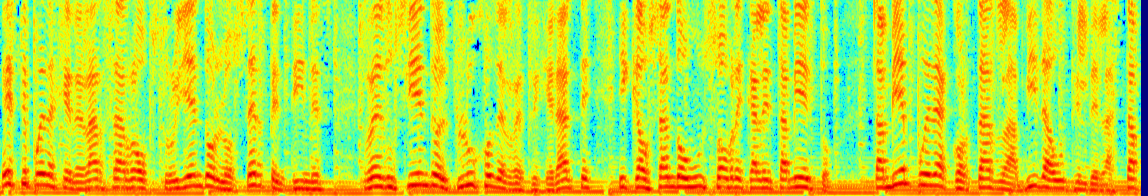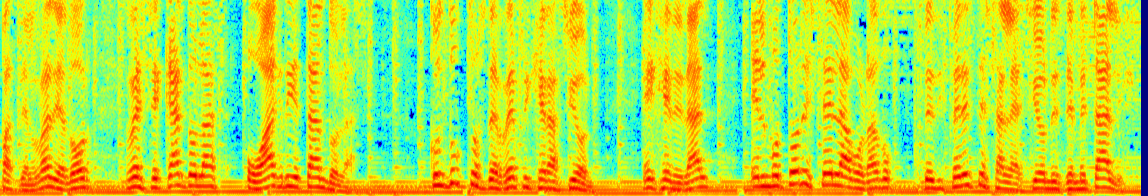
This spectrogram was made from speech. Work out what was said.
este puede generar sarro obstruyendo los serpentines, reduciendo el flujo del refrigerante y causando un sobrecalentamiento. También puede acortar la vida útil de las tapas del radiador resecándolas o agrietándolas. Conductos de refrigeración. En general, el motor está elaborado de diferentes aleaciones de metales.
